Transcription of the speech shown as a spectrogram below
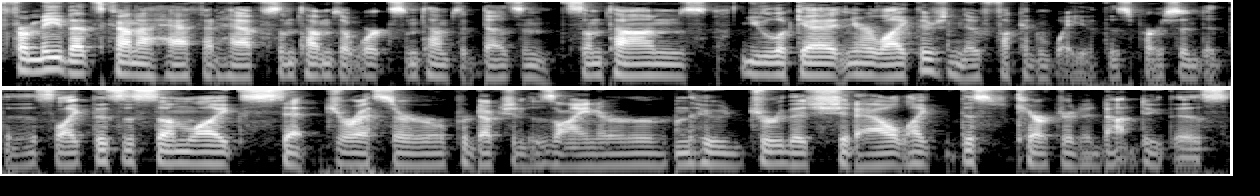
For me, that's kind of half and half. Sometimes it works, sometimes it doesn't. Sometimes you look at it and you're like, there's no fucking way that this person did this. Like, this is some, like, set dresser or production designer who drew this shit out. Like, this character did not do this.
